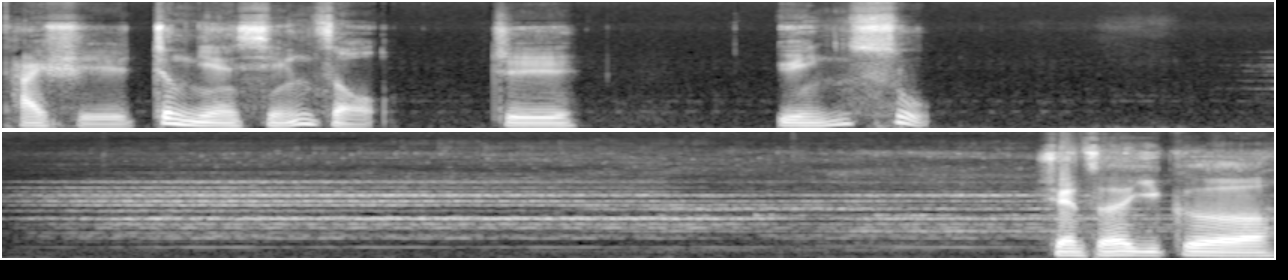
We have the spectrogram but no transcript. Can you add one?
开始正念行走之匀速，选择一个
